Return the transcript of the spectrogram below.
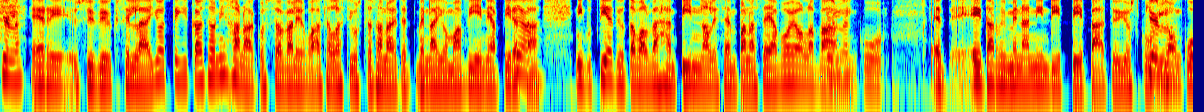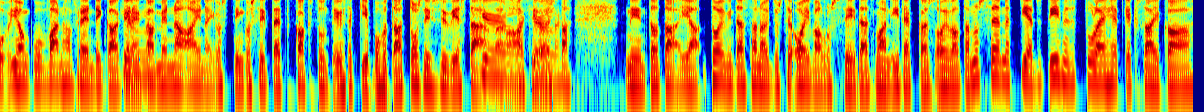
Kyllä. eri syvyyksillä. Joidenkin kanssa on ihanaa, kun se on välillä vaan sellaista, just sä sanoit, että mennään juomaan viiniä ja pidetään niin kuin tietyllä tavalla vähän pinnallisempana. Se ja voi olla vähän niin kuin, että ei tarvi mennä niin diippiin päätyä, just kun jonkun, jonkun vanhan friendin kanssa, kenen kanssa mennään aina just niin kuin sitten, että kaksi tuntia yhtäkkiä puhutaan tosi syvistä kyllä, asioista. Kyllä. Niin tota, ja toi mitä sanoit, just se oivallus siitä, että mä oon itse kanssa oivaltanut sen, että tietyt ihmiset tulee hetkeksi aikaa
